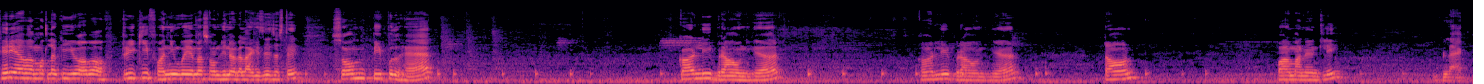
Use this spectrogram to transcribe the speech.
फेरि अब मतलब कि यो अब ट्रिकी, फनी वेमा सम्झिनको लागि चाहिँ जस्तै some people have curly brown hair curly brown hair turn permanently black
